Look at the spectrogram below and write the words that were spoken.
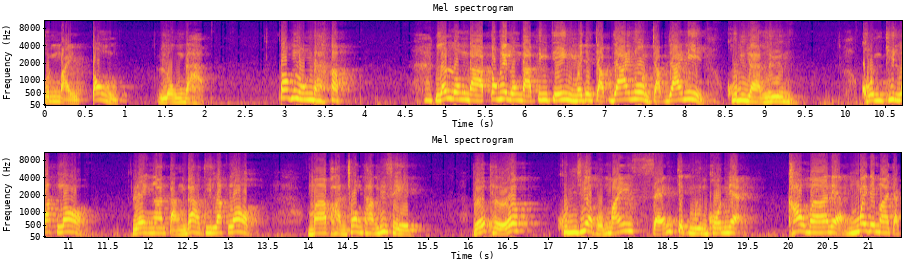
คนใหม่ต้องลงดาบ ต้องลงดาบ แล้วลงดาบต้องให้ลงดาบจริง ๆ ไม่ใช่จับย้ายโน่น จับย้ายนี่ คุณอย่าลืม คนที่ลักลอบ แรงงานต่างด้าวที่ลักลอบ มาผ่านช่องทางพิเศษเผลอๆคุณเชื่อผมไหมแสนเจ็ดหมื่นคนเนี่ยเข้ามาเนี่ยไม่ได้มาจาก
